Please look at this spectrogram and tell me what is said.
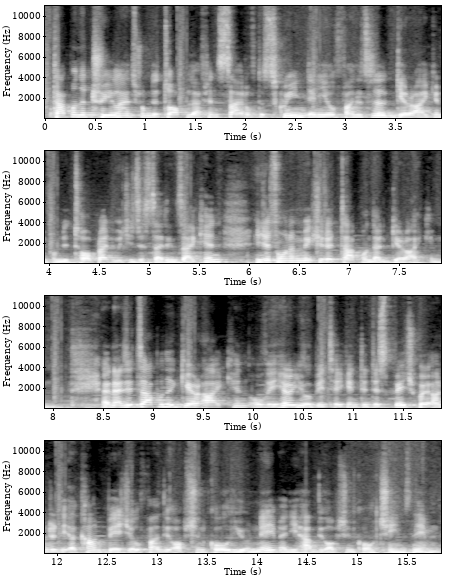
tap on the three lines from the top left hand side of the screen then you'll find this little gear icon from the top right which is the settings icon. You just want to make sure to tap on that gear icon. And as you tap on the gear icon over here you'll be taken to this page where under the account page you'll find the option called your name and you have the option called change name.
